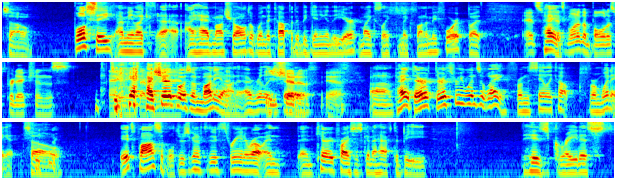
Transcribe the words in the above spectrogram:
so we'll see. I mean, like uh, I had Montreal to win the cup at the beginning of the year. Mike's like to make fun of me for it, but it's hey, it's one of the boldest predictions. I should have put some money on it. I really should You should have. Yeah. Um, hey, they're they're three wins away from the Stanley Cup from winning it, so it's possible. They're just gonna have to do three in a row, and and Carey Price is gonna have to be his greatest.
